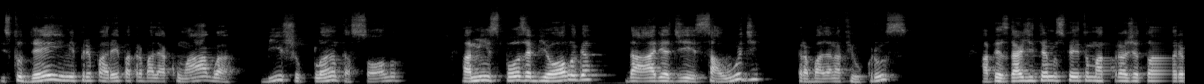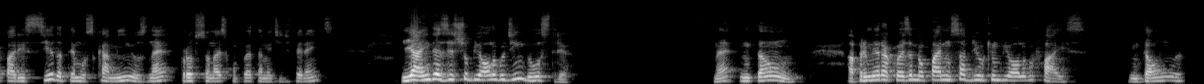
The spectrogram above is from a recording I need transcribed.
estudei e me preparei para trabalhar com água, bicho, planta, solo. A minha esposa é bióloga da área de saúde, trabalha na Fiocruz. Apesar de termos feito uma trajetória parecida, temos caminhos né, profissionais completamente diferentes. E ainda existe o biólogo de indústria. Né? Então, a primeira coisa, meu pai não sabia o que um biólogo faz. Então,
